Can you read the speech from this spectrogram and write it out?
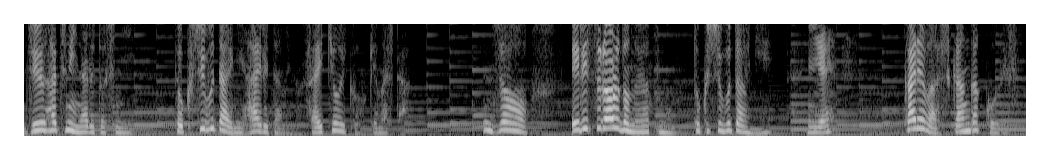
18になる年に特殊部隊に入るための再教育を受けました。じゃあエリスラルドのやつも特殊部隊に？いえ彼は士官学校です。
